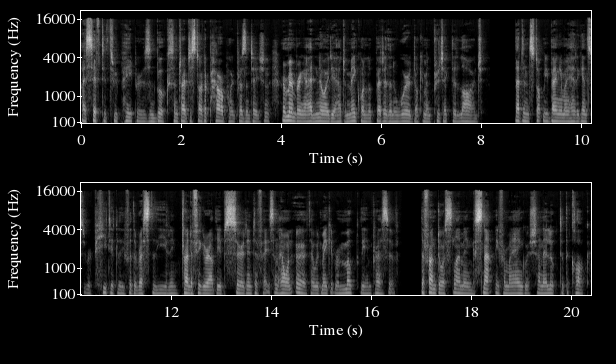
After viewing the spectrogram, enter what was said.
I sifted through papers and books and tried to start a PowerPoint presentation, remembering I had no idea how to make one look better than a Word document projected large. That didn't stop me banging my head against it repeatedly for the rest of the evening, trying to figure out the absurd interface and how on earth I would make it remotely impressive. The front door slamming snapped me from my anguish, and I looked at the clock.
